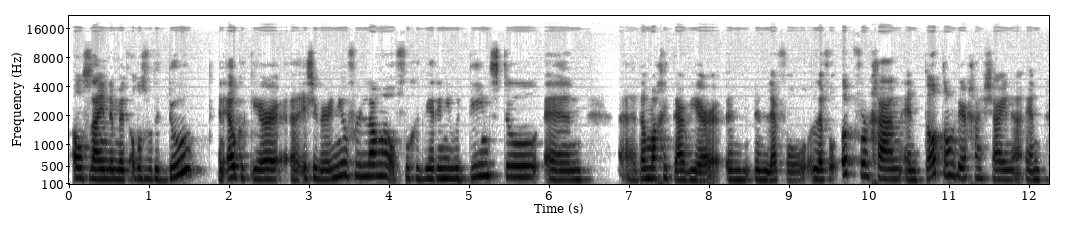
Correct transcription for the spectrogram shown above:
Als zijnde met alles wat ik doe. En elke keer uh, is er weer een nieuw verlangen of voeg ik weer een nieuwe dienst toe. En uh, dan mag ik daar weer een, een level, level up voor gaan en dat dan weer gaan shinen. En,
